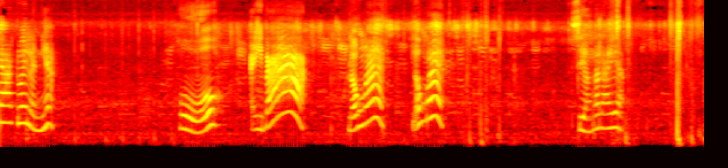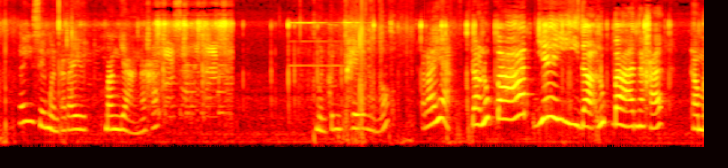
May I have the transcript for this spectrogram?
ยากด้วยล่ะเนี่ย โห ไอ้บ้า ลงมา ลงมา เสียงอะไรอะ่ะได้ยินเสียงเหมือนอะไรบางอย่างนะคะ เหมือนเป็นเพลงอเนาะ อะไรอะ่ะดอกลูกบาสเย้ดอกลูกบาสนะคะทำไม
